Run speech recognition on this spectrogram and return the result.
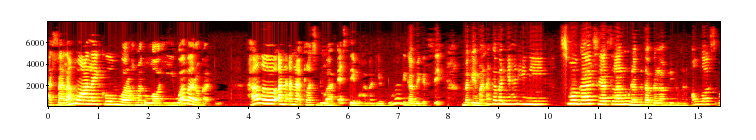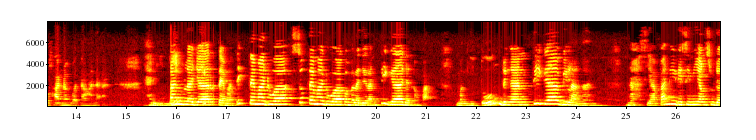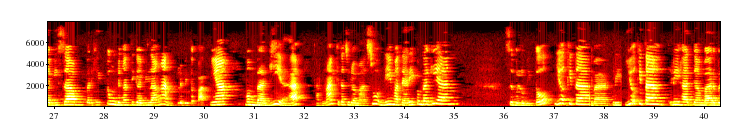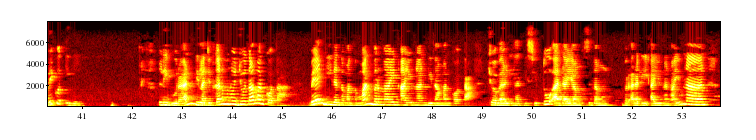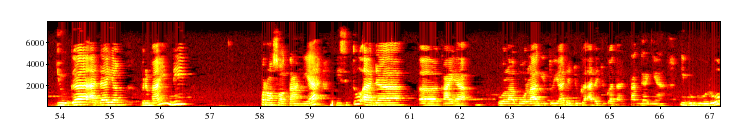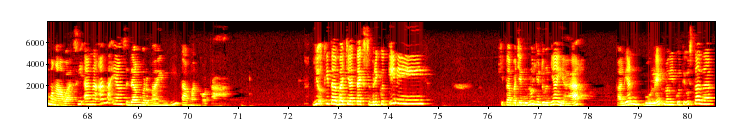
Assalamualaikum warahmatullahi wabarakatuh. Halo anak-anak kelas 2 SD Muhammadiyah 2 GKB Gresik. Bagaimana kabarnya hari ini? Semoga sehat selalu dan tetap dalam lindungan Allah Subhanahu wa taala. Hari ini akan belajar tematik tema 2, subtema 2, pembelajaran 3 dan 4. Menghitung dengan tiga bilangan. Nah, siapa nih di sini yang sudah bisa berhitung dengan tiga bilangan? Lebih tepatnya membagi ya, karena kita sudah masuk di materi pembagian. Sebelum itu, yuk kita yuk kita lihat gambar berikut ini. Liburan dilanjutkan menuju taman kota. Benny dan teman-teman bermain ayunan di taman kota. Coba lihat di situ ada yang sedang berada di ayunan-ayunan, juga ada yang bermain di perosotan ya. Di situ ada uh, kayak bola-bola gitu ya dan juga ada juga tangganya. Ibu guru mengawasi anak-anak yang sedang bermain di taman kota. Yuk kita baca teks berikut ini. Kita baca dulu judulnya ya. Kalian boleh mengikuti ustazah.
